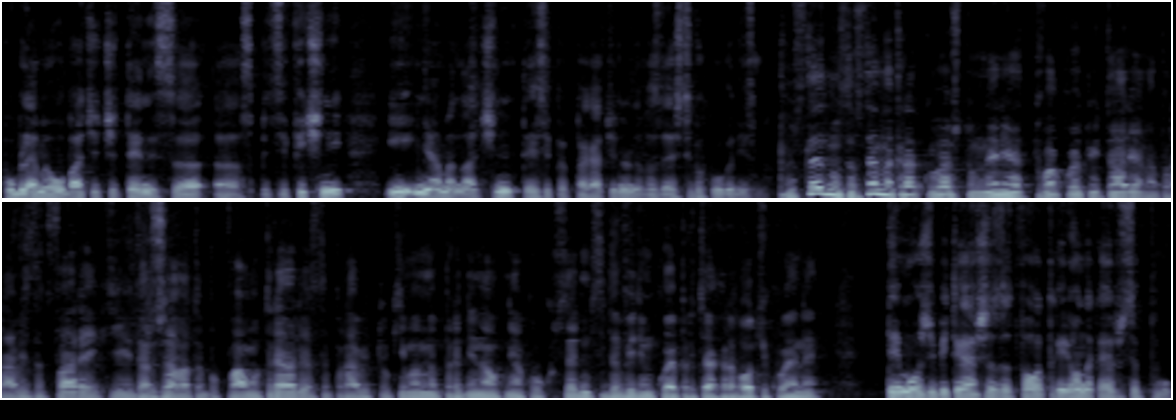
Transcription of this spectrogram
Проблема е обаче, че те не са а, специфични и няма начин тези препарати да не въздействат върху организма. Последно, съвсем накратко вашето мнение, това, което Италия направи, затваряйки държавата буквално, трябва ли да се прави тук? Имаме преднина от няколко седмици да видим кое при тях работи, кое не. Те може би трябваше да затворят района, където се по-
